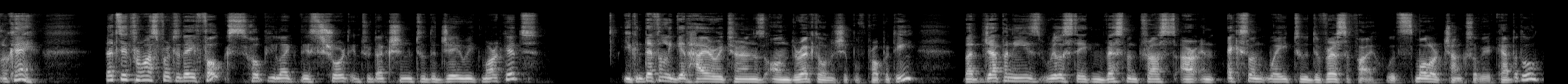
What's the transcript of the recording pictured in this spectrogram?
Okay. That's it from us for today, folks. Hope you like this short introduction to the J REIT market. You can definitely get higher returns on direct ownership of property, but Japanese real estate investment trusts are an excellent way to diversify with smaller chunks of your capital,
